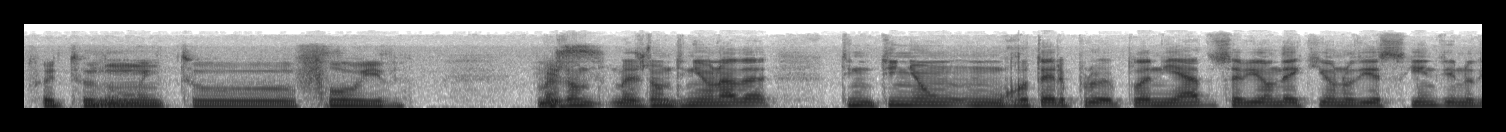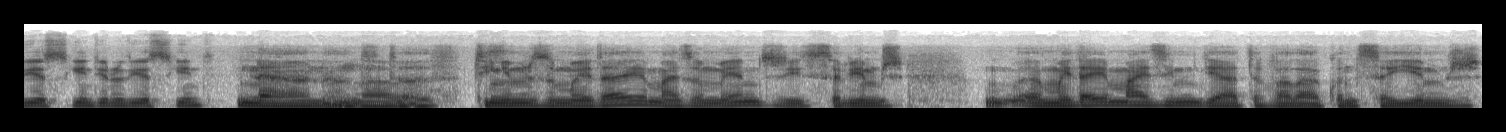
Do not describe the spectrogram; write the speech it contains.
Foi tudo hum. muito fluido. Mas não, mas não tinham nada, tinham um roteiro planeado, sabiam onde é que iam no dia seguinte e no dia seguinte e no dia seguinte? Não, não, de todo. Tínhamos uma ideia, mais ou menos, e sabíamos uma ideia mais imediata, vá lá, quando saíamos,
